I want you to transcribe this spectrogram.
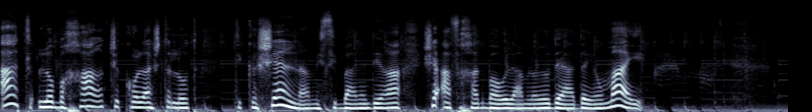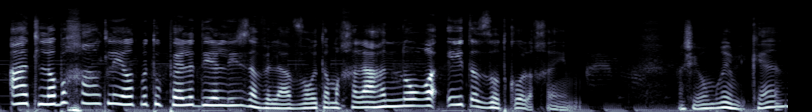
את לא בחרת שכל ההשתלות תיכשלנה מסיבה נדירה שאף אחד בעולם לא יודע עד היום מהי. את לא בחרת להיות מטופלת דיאליזה ולעבור את המחלה הנוראית הזאת כל החיים. מה שאומרים לי, כן?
